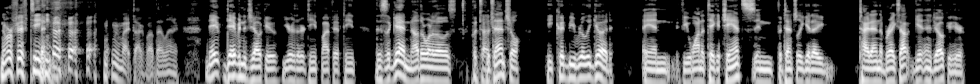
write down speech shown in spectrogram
Number 15. we might talk about that later. David Njoku, your 13th, my 15th. This is again another one of those Potential. potential. He could be really good. And if you want to take a chance and potentially get a tight end that breaks out, get Njoku here.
